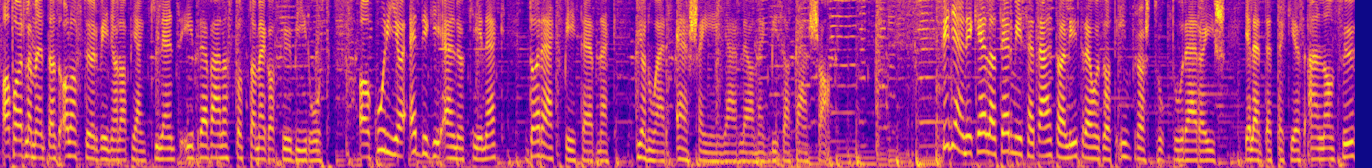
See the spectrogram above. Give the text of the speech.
A parlament az alaptörvény alapján 9 évre választotta meg a főbírót. A kúria eddigi elnökének, Darák Péternek január 1-én jár le a megbizatása. Figyelni kell a természet által létrehozott infrastruktúrára is, jelentette ki az államfő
